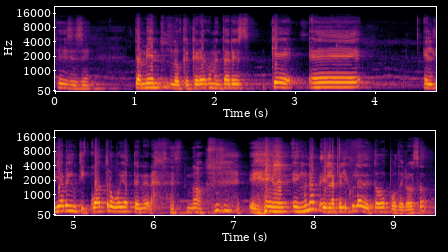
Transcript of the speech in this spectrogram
sí, sí, sí. También lo que quería comentar es que eh, el día 24 voy a tener, no, en, una, en la película de Todopoderoso,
